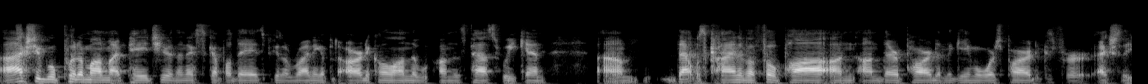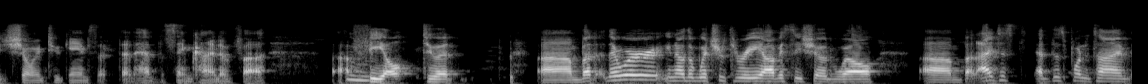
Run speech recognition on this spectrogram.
I actually will put them on my page here in the next couple of days because I'm writing up an article on the on this past weekend. Um, that was kind of a faux pas on, on their part and the Game Awards part because for actually showing two games that, that had the same kind of uh, uh, Mhm. feel to it. Um, but there were, you know, The Witcher 3 obviously showed well. Um, but I just, at this point in time,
